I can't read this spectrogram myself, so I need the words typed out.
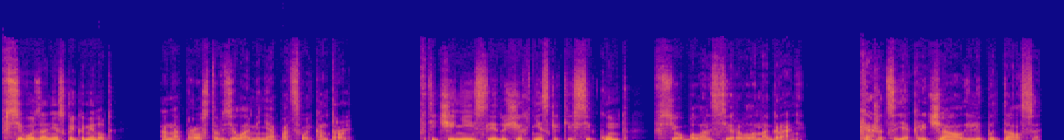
всего за несколько минут. Она просто взяла меня под свой контроль. В течение следующих нескольких секунд все балансировало на грани. Кажется, я кричал или пытался.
